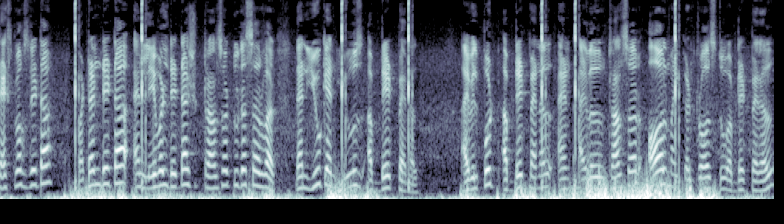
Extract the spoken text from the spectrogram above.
text box data button data and label data should transfer to the server. Then you can use update panel. I will put update panel and I will transfer all my controls to update panel.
